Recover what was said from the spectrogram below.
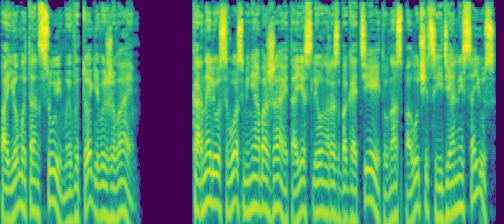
поем и танцуем, и в итоге выживаем. Корнелиус Вос меня обожает, а если он разбогатеет, у нас получится идеальный союз.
